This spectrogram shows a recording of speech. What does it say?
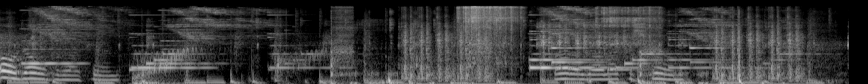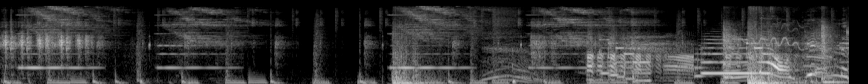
oh devil protection. Oh my god, like to swim. no, get in the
